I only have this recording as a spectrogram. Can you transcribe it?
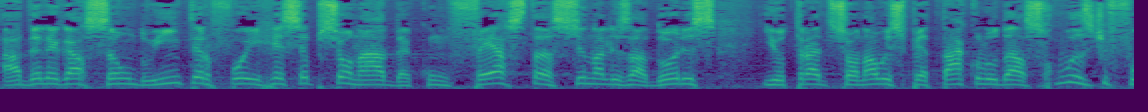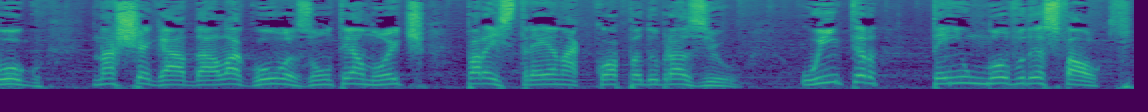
A delegação do Inter foi recepcionada com festas, sinalizadores e o tradicional espetáculo das Ruas de Fogo na chegada a Alagoas ontem à noite para a estreia na Copa do Brasil. O Inter tem um novo desfalque.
